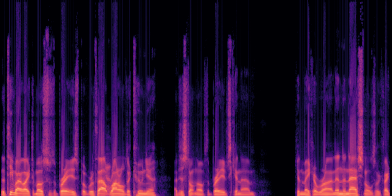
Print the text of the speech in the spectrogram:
the team I liked the most was the Braves, but without Ronald Acuna, I just don't know if the Braves can um, can make a run. And the Nationals look like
